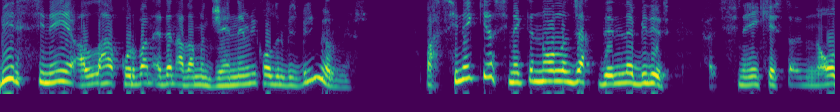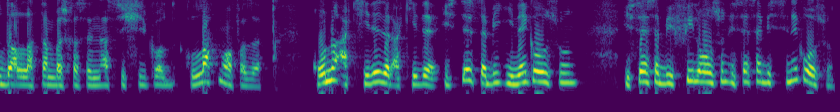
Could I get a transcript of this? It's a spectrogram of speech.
Bir sineği Allah'a kurban eden adamın cehennemlik olduğunu biz bilmiyor muyuz? Bak sinek ya sinekten ne olacak denilebilir. Ya sineği kesti ne oldu Allah'tan başkası nasıl şirk oldu? Allah muhafaza. Konu akidedir akide. İsterse bir inek olsun, isterse bir fil olsun, isterse bir sinek olsun.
